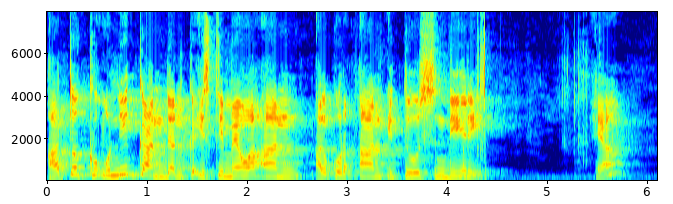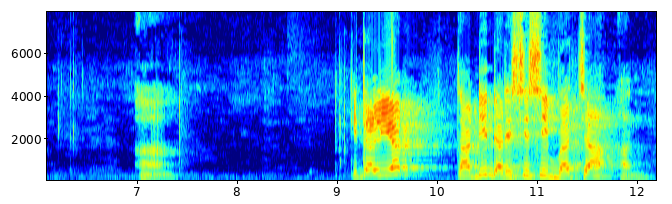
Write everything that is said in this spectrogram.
atau keunikan dan keistimewaan Al-Quran itu sendiri. Ya, kita lihat tadi dari sisi bacaan.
